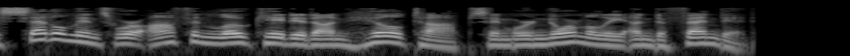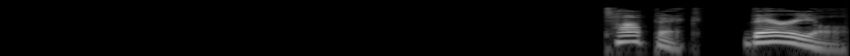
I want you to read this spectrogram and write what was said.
The settlements were often located on hilltops and were normally undefended. Burial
